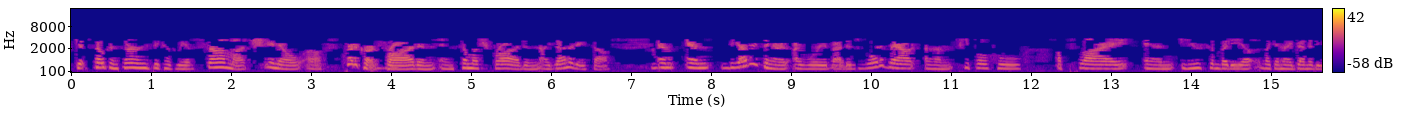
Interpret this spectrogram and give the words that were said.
get so concerned because we have so much, you know, uh credit card fraud and, and so much fraud and identity theft and and the other thing I, I worry about is what about um, people who apply and use somebody uh, like an identity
